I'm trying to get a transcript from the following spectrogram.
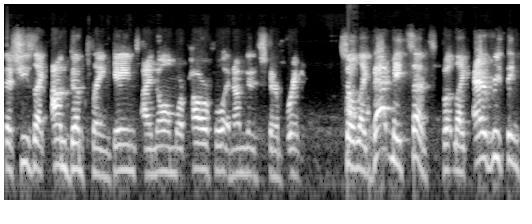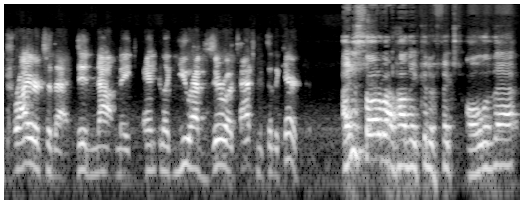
that she's like, I'm done playing games. I know I'm more powerful, and I'm gonna just gonna bring it. So like that made sense, but like everything prior to that did not make and like you have zero attachment to the character. I just thought about how they could have fixed all of that.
